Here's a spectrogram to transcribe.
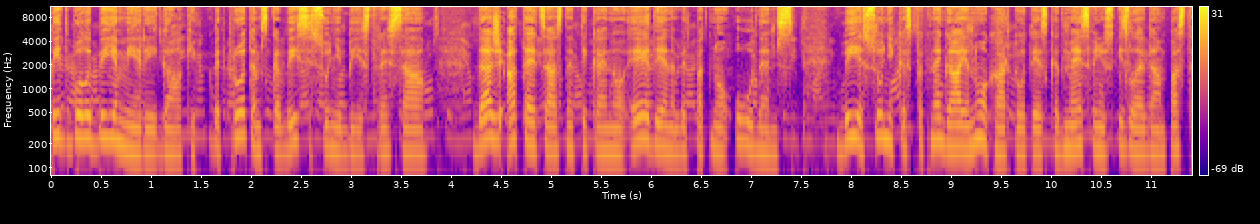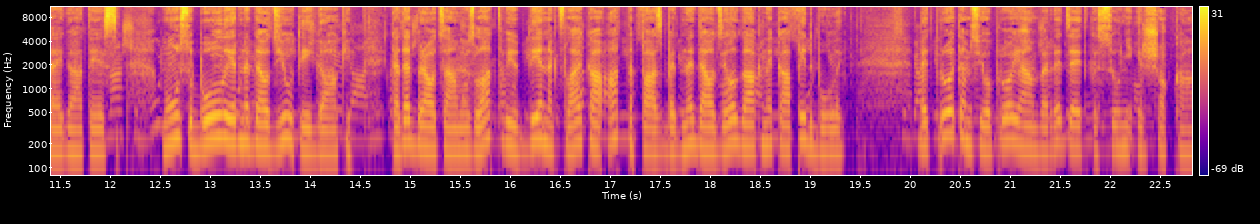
Pitbuli bija mierīgāki, bet, protams, ka visi suņi bija stresā. Daži atteicās ne tikai no ēdiena, bet pat no ūdens. Bija suņi, kas pat negāja nokārtoties, kad mēs viņus izlaidām pastaigāties. Mūsu būli ir nedaudz jūtīgāki. Kad atbraucām uz Latviju, diennakts laikā attapās, bet nedaudz ilgāk nekā pitbuli. Bet, protams, joprojām var redzēt, ka suņi ir šokā.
